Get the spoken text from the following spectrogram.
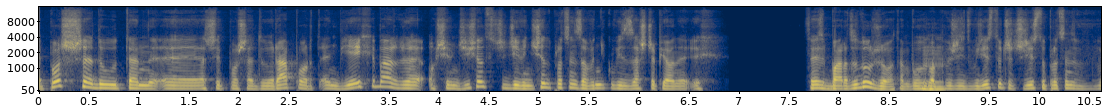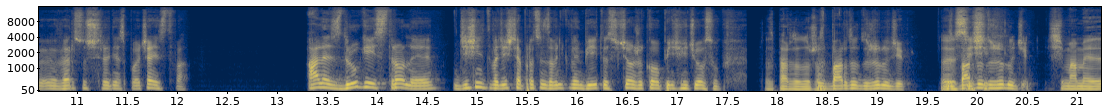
y, poszedł ten, y, znaczy poszedł raport NBA chyba, że 80 czy 90% zawodników jest zaszczepionych to jest bardzo dużo. Tam było mm. chyba mhm. powyżej 20 czy 30% versus średnia społeczeństwa. Ale z drugiej strony 10-20% zawodników NBA to jest wciąż około 50 osób. To jest bardzo dużo. To jest bardzo dużo ludzi. To, jest, jest, bardzo jeśli, dużo ludzi. Jeśli mamy,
